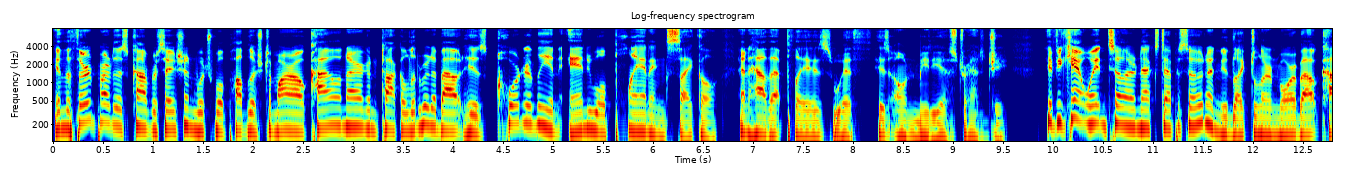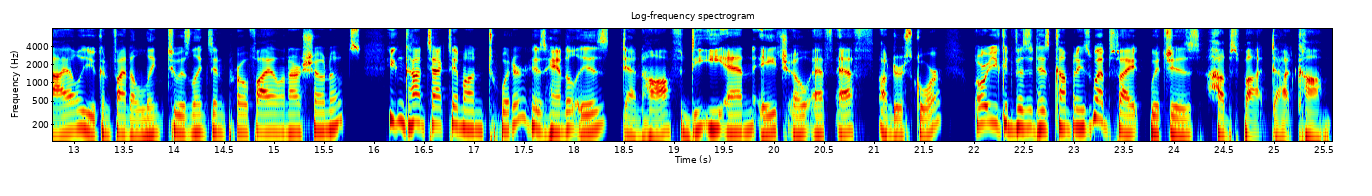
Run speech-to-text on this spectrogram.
In the third part of this conversation, which we'll publish tomorrow, Kyle and I are going to talk a little bit about his quarterly and annual planning cycle and how that plays with his own media strategy. If you can't wait until our next episode and you'd like to learn more about Kyle, you can find a link to his LinkedIn profile in our show notes. You can contact him on Twitter. His handle is Denhoff, D E N H O F F underscore, or you could visit his company's website, which is HubSpot.com.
